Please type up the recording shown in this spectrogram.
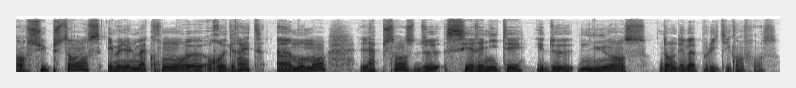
En substance, Emmanuel Macron euh, regrette à un moment l'absence de sérénité et de nuance dans le débat politique en France.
